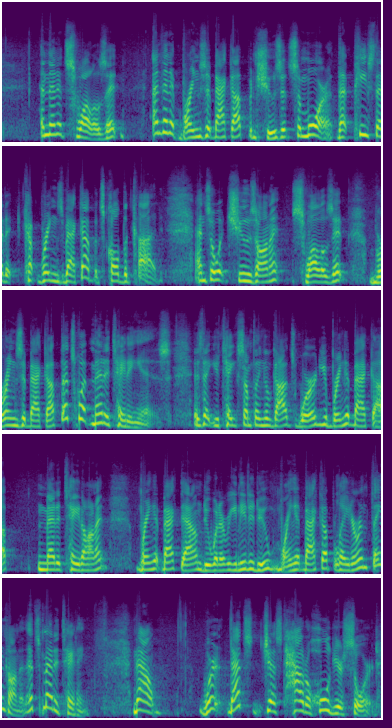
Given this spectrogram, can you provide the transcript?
and then it swallows it and then it brings it back up and chews it some more. That piece that it brings back up, it's called the cud. And so it chews on it, swallows it, brings it back up. That's what meditating is. Is that you take something of God's word, you bring it back up, meditate on it, bring it back down, do whatever you need to do, bring it back up later and think on it. That's meditating. Now, that's just how to hold your sword.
